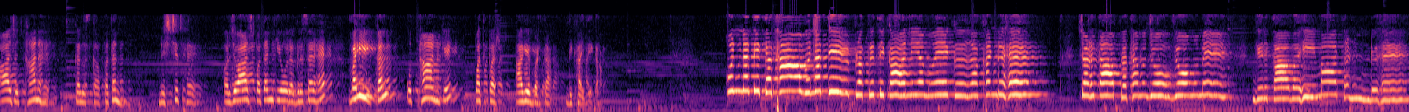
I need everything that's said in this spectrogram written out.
आज उत्थान है, कल उसका पतन निश्चित है। और जो आज पतन की ओर अग्रसर है, वही कल उत्थान के पथ पर आगे बढ़ता दिखाई देगा। तथा उन्नति प्रकृति का नियम एक अखंड है। चढ़ता प्रथम जो व्योम में, गिरता वही मातंड है।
